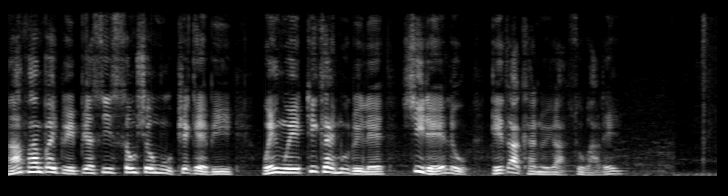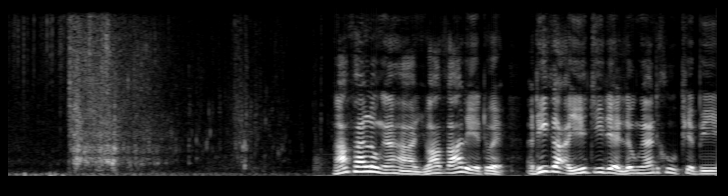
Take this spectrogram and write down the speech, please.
ငါးဖမ်းပိုက်တွေပျက်စီးဆုံးရှုံးမှုဖြစ်ခဲ့ပြီးဝင်ငွေထိခိုက်မှုတွေလည်းရှိတယ်လို့ဒေသခံတွေကဆိုပါတယ်။ငါးဖမ်းလုပ်ငန်းဟာရွာသားတွေအတွက်အဓိကအရေးကြီးတဲ့လုပ်ငန်းတစ်ခုဖြစ်ပြီး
